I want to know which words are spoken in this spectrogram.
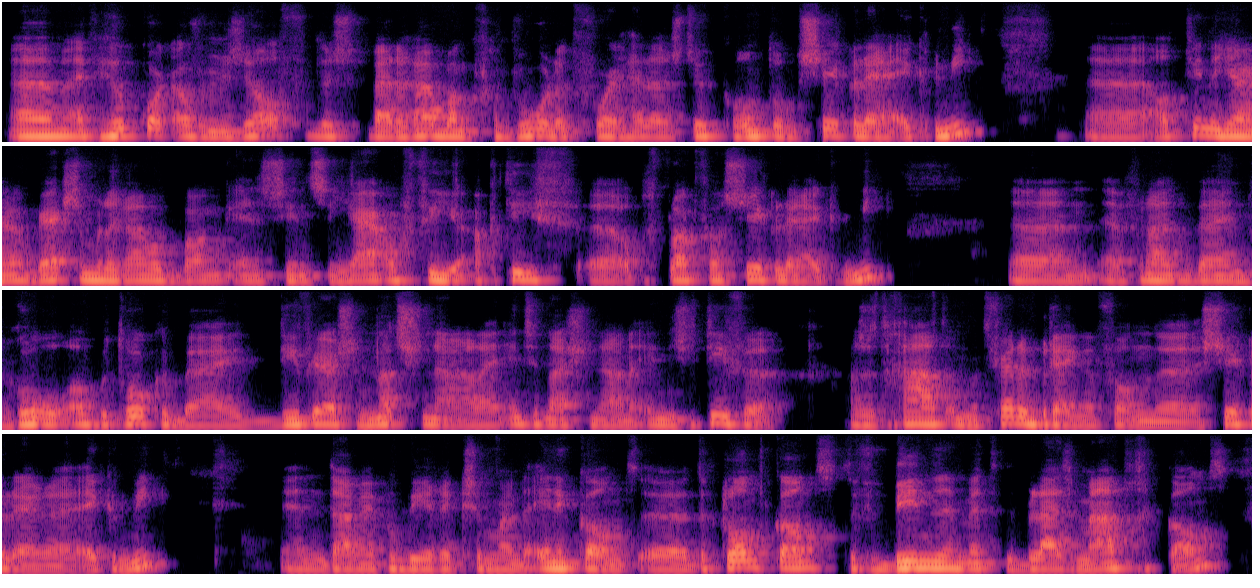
Um, even heel kort over mezelf. Dus bij de Rabobank verantwoordelijk voor het hele stuk rondom circulaire economie. Uh, al twintig jaar werkzaam bij de Rabobank en sinds een jaar of vier actief uh, op het vlak van circulaire economie. Uh, vanuit mijn rol ook betrokken bij diverse nationale en internationale initiatieven als het gaat om het verder brengen van de circulaire economie. En daarmee probeer ik zeg maar, aan de ene kant de klantkant te verbinden met de beleidsmatige kant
